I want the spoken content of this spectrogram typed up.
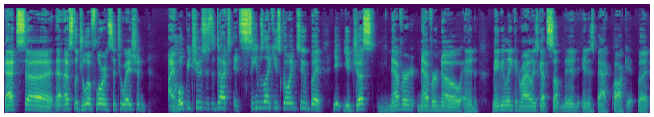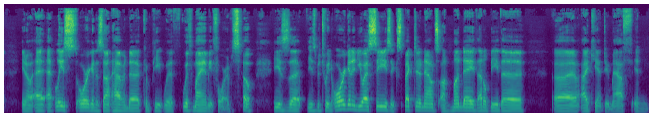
that's uh that, that's the Jahlil Florence situation. I hope he chooses the Ducks. It seems like he's going to, but you, you just never, never know. And maybe Lincoln Riley's got something in, in his back pocket. But you know, at, at, least Oregon is not having to compete with with Miami for him. So he's uh, he's between Oregon and USC. He's expected to announce on Monday. That'll be the uh, I can't do math in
